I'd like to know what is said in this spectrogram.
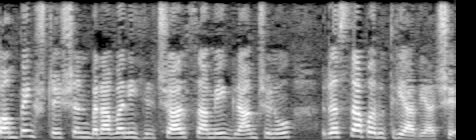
પમ્પિંગ સ્ટેશન બનાવવાની હિલચાલ સામે ગ્રામજનો રસ્તા પર ઉતરી આવ્યા છે.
